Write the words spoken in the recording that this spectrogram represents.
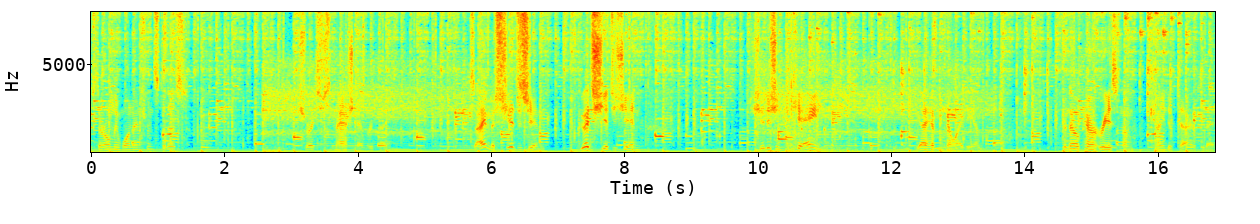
Is there only one entrance to this? I'm sure I smashed everything. So I'm a shittishin. Good shittishin. Shittishin Kane. Yeah, I have no idea. For no apparent reason, I'm kind of tired today.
